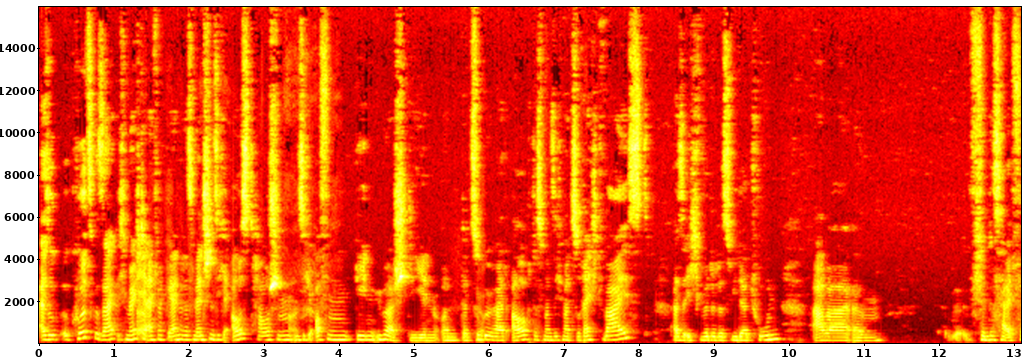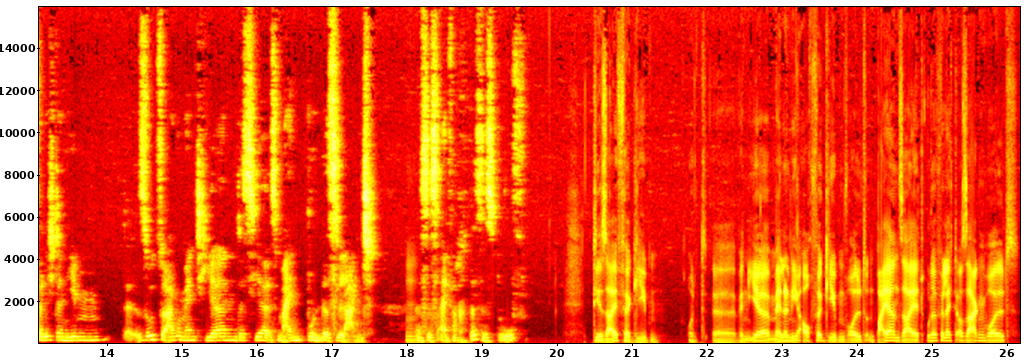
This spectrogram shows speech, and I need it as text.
also äh, kurz gesagt, ich möchte einfach gerne, dass Menschen sich austauschen und sich offen gegenüberstehen. Und dazu Ja. gehört auch, dass man sich mal zurechtweist. Also ich würde das wieder tun, aber ähm, ich finde es halt völlig daneben, äh, so zu argumentieren, das hier ist mein Bundesland. Hm. Das ist einfach, das ist doof. Dir sei vergeben. Und äh, wenn ihr Melanie auch vergeben wollt und Bayern seid oder vielleicht auch sagen wollt,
